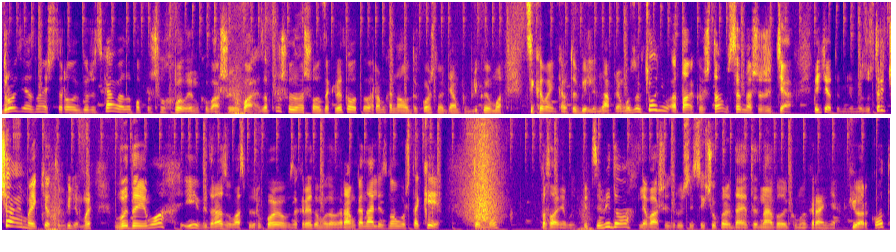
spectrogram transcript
Друзі, я знаю, що цей ролик дуже цікавий, але попрошу хвилинку вашої уваги. Запрошую до нашого закритого телеграм-каналу, де кожного дня публікуємо цікавенькі автомобілі напряму з аукціонів, а також там все наше життя. Які автомобілі ми зустрічаємо, які автомобілі ми видаємо, і відразу у вас під рукою в закритому телеграм-каналі знову ж таки. Тому посилання буде під цим відео. Для вашої зручності, якщо передаєте на великому екрані QR-код.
